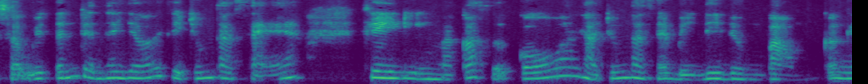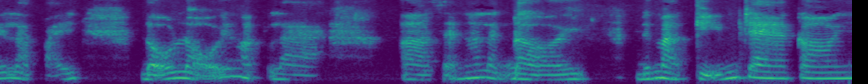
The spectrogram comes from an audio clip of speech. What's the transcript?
sự uy tín trên thế giới thì chúng ta sẽ khi mà có sự cố là chúng ta sẽ bị đi đường vòng. Có nghĩa là phải đổ lỗi hoặc là à, sẽ nói là đợi để mà kiểm tra coi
